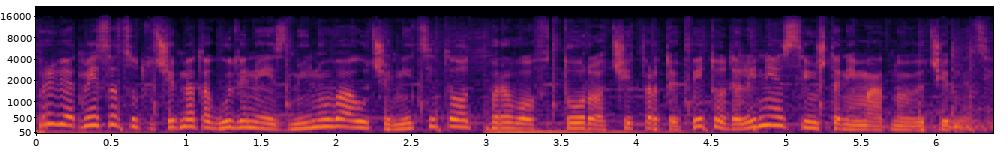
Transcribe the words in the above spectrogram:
Првиот месец од учебната година изминува, а учениците од прво, второ, четврто и пето оделение се уште немаат нови учебници.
